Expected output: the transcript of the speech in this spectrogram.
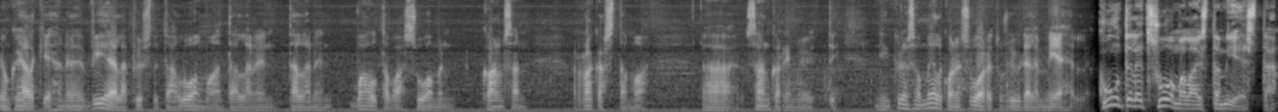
jonka jälkeen hänelle vielä pystytään luomaan tällainen, tällainen valtava Suomen kansan rakastama ää, sankarimyytti, niin kyllä se on melkoinen suoritus yhdelle miehelle. Kuuntelet suomalaista miestä.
